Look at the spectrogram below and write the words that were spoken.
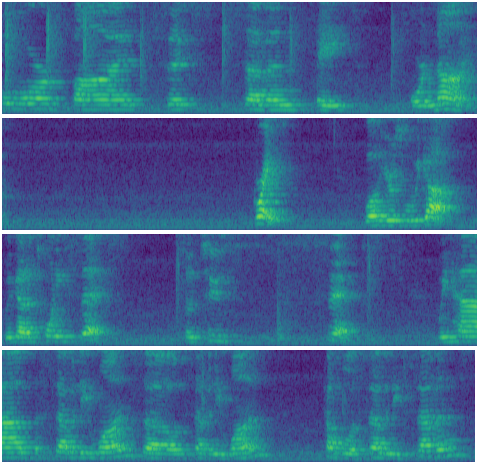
four, five, six, seven, eight, or nine. Great. Well, here's what we got. We got a 26. So 2, 6. We have a 71, so 71. A couple of 77s.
